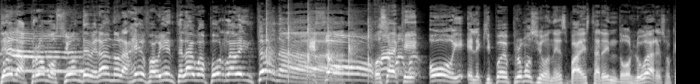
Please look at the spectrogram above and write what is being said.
de la promoción de verano La Jefa Avienta el Agua por la Ventana. ¡Eso! O sea que hoy el equipo de promociones va a estar en dos lugares, ¿ok?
